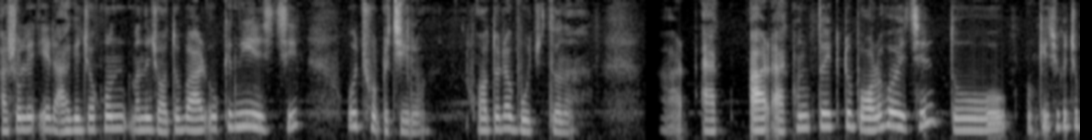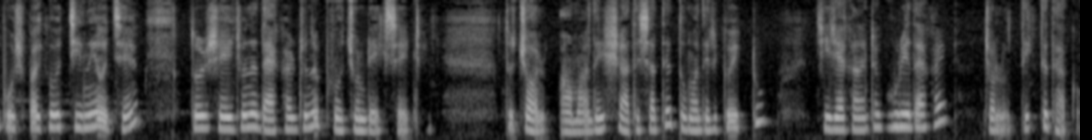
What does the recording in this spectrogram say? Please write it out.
আসলে এর আগে যখন মানে যতবার ওকে নিয়ে এসেছি, ও ছোট ছিল, অতটা বুঝতো না। আর এক আর এখন তো একটু বড় হয়েছে তো কিছু কিছু পশু পাখি ও চিনেওছে তো সেই জন্য দেখার জন্য প্রচণ্ড এক্সাইটেড তো চল আমাদের সাথে সাথে তোমাদেরকেও একটু চিড়িয়াখানাটা ঘুরিয়ে দেখায় চলো দেখতে থাকো।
